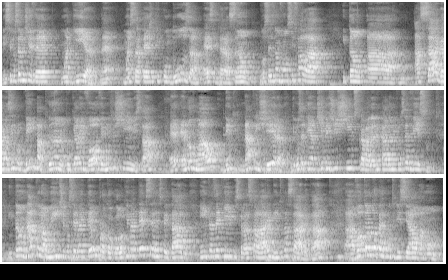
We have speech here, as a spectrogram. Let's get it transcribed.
E se você não tiver uma guia, né, uma estratégia que conduza essa interação, vocês não vão se falar. Então, a, a saga é um exemplo bem bacana porque ela envolve muitos times, tá? é, é normal, dentro na trincheira, que você tenha times distintos trabalhando em cada microserviço. Então, naturalmente, você vai ter um protocolo que vai ter que ser respeitado entre as equipes, para elas falarem dentro da saga, tá? Ah, voltando à tua pergunta inicial, Ramon.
